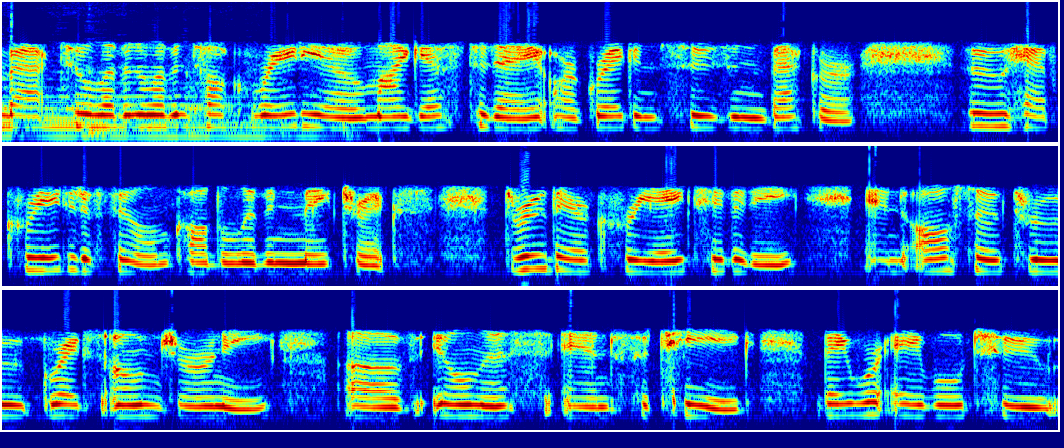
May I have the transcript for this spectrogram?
Welcome back to 1111 Talk Radio. My guests today are Greg and Susan Becker, who have created a film called The Living Matrix. Through their creativity and also through Greg's own journey of illness and fatigue, they were able to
